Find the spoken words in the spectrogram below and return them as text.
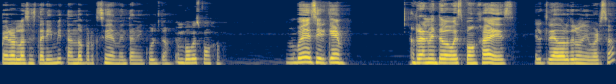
Pero los estaré invitando próximamente a mi culto. En Bob Esponja. Voy a decir que realmente Bob Esponja es el creador del universo.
